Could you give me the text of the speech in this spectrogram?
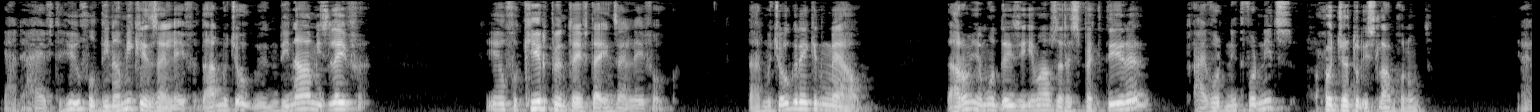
Ja, hij heeft heel veel dynamiek in zijn leven. Daar moet je ook een dynamisch leven. Heel veel keerpunten heeft hij in zijn leven ook. Daar moet je ook rekening mee houden. Daarom, je moet deze imams respecteren. Hij wordt niet voor niets Hujjatul Islam genoemd. Ja,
